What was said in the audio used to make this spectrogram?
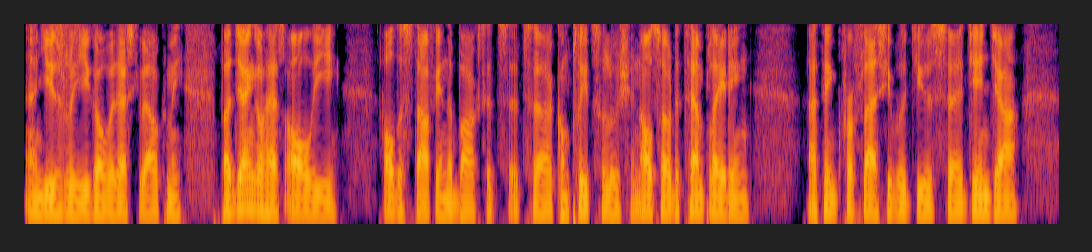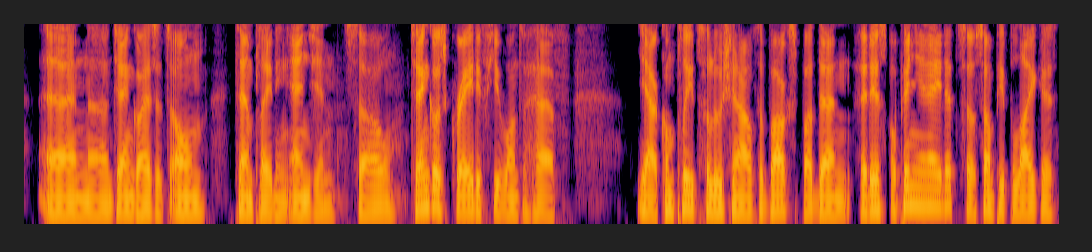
and usually you go with SQL Alchemy. But Django has all the all the stuff in the box. It's it's a complete solution. Also the templating. I think for Flask you would use uh, Jinja, and uh, Django has its own templating engine. So Django is great if you want to have yeah, a complete solution out of the box, but then it is opinionated. So some people like it,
